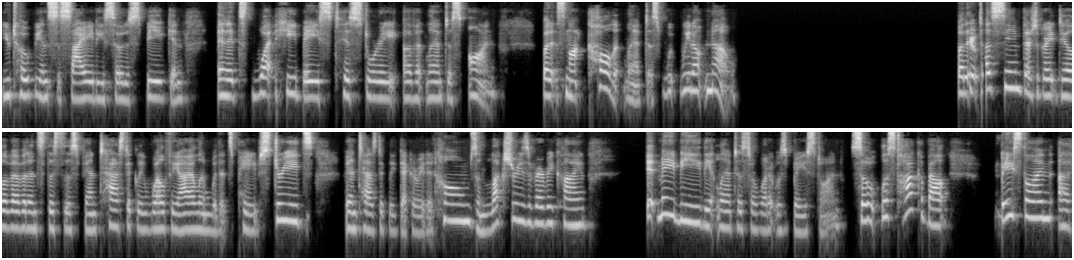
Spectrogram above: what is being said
utopian society so to speak and and it's what he based his story of atlantis on but it's not called atlantis. We, we don't know. But it does seem there's a great deal of evidence this this fantastically wealthy island with its paved streets fantastically decorated homes and luxuries of every kind it may be the Atlantis or what it was based on. So let's talk about, based on uh,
